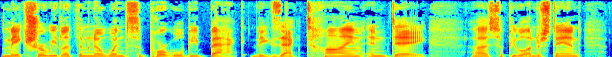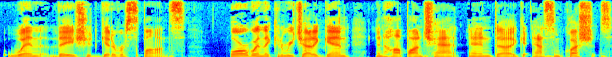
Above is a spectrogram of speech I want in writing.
make sure we let them know when support will be back, the exact time and day, uh, so people understand when they should get a response or when they can reach out again and hop on chat and uh, ask some questions.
